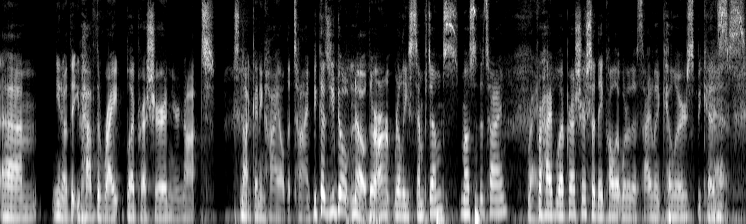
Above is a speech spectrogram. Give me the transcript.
um, you know that you have the right blood pressure and you're not it's not getting high all the time because you don't know there aren't really symptoms most of the time Right. for high blood pressure. So they call it one of the silent killers because Yes.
